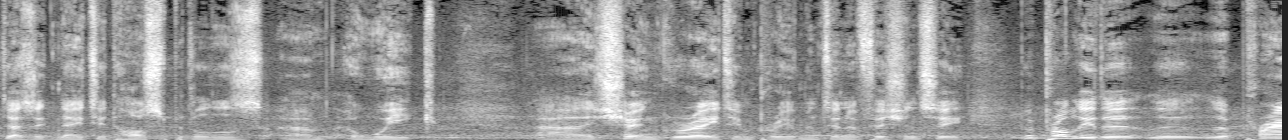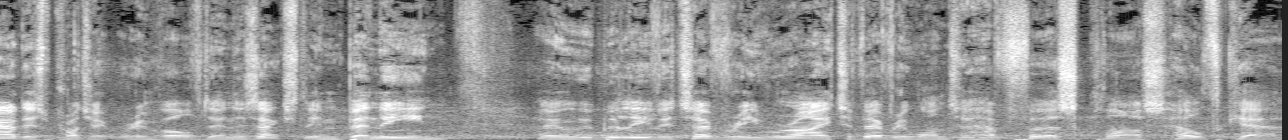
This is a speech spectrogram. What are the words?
designated hospitals um, a week. Uh, it's shown great improvement in efficiency, but probably the, the, the proudest project we're involved in is actually in Benin, and we believe it's every right of everyone to have first class health care.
